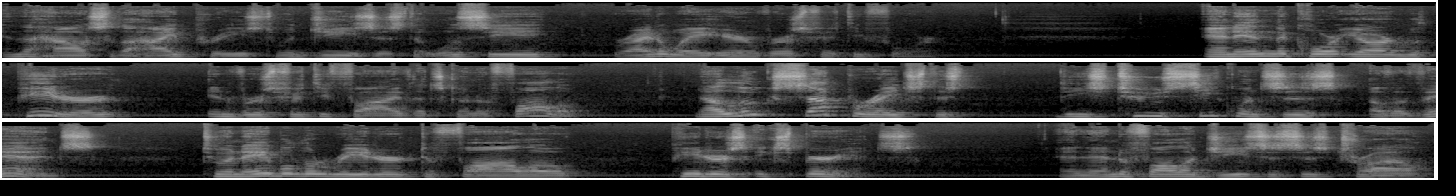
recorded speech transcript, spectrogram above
in the house of the high priest with Jesus that we'll see right away here in verse 54. And in the courtyard with Peter in verse 55 that's going to follow. Now, Luke separates this, these two sequences of events to enable the reader to follow Peter's experience and then to follow Jesus' trial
